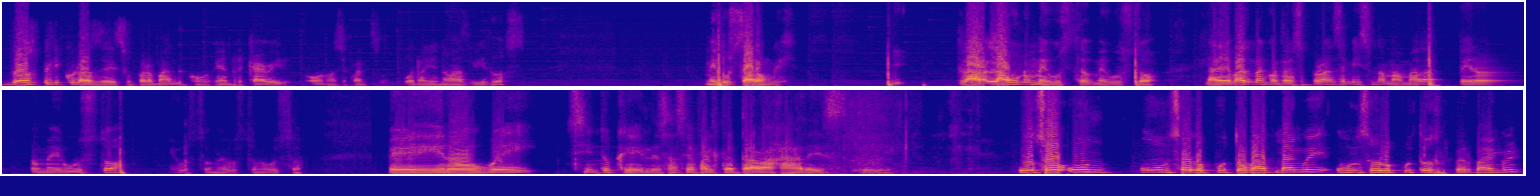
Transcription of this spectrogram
dos películas de Superman con Henry Cavill, o no sé cuántos. Bueno, yo nomás vi dos. Me gustaron, güey. La, la uno me gustó, me gustó. La de Batman contra Superman se me hizo una mamada, pero me gustó. Gustó, me gustó, me gustó. Pero, güey, siento que les hace falta trabajar este. Un, so- un, un solo puto Batman, güey. Un solo puto Superman, güey.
